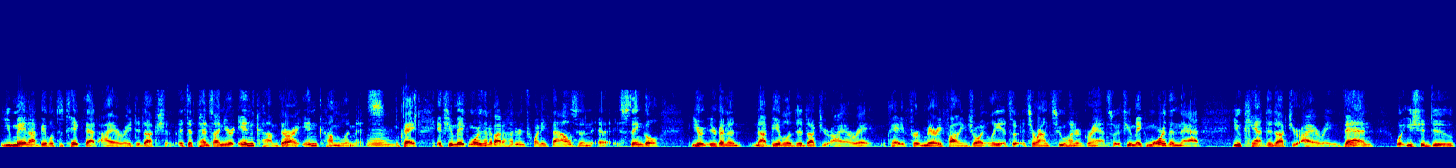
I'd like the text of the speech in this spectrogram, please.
You may not be able to take that IRA deduction. It depends on your income. There are income limits. Mm. Okay, if you make more than about 120,000 uh, single, you're, you're going to not be able to deduct your IRA. Okay, for married filing jointly, it's, it's around 200 grand. So if you make more than that, you can't deduct your IRA. Then what you should do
